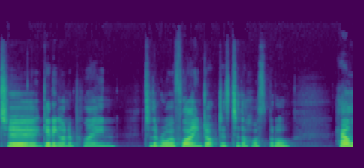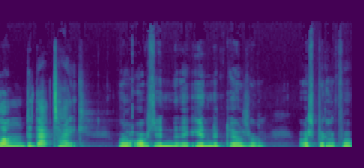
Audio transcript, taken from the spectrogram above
to getting on a plane to the Royal Flying Doctors to the hospital, how long did that take? Well, I was in the, in the Townsville Hospital for a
